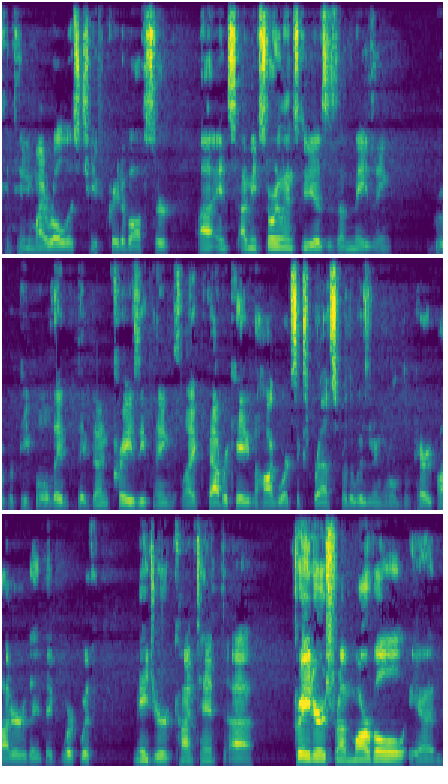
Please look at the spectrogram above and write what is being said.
continuing my role as chief creative officer. and I mean, Storyland Studios is an amazing group of people. They've they've done crazy things like fabricating the Hogwarts Express for the Wizarding World of Harry Potter. They they've worked with major content uh, creators from Marvel and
